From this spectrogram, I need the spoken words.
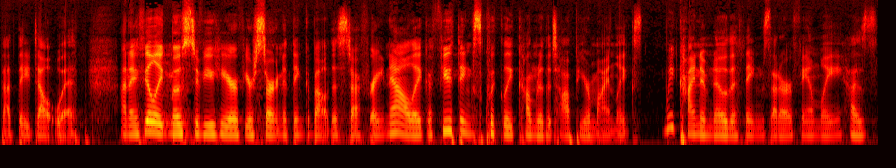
that they dealt with. And I feel like most of you here, if you're starting to think about this stuff right now, like a few things quickly come to the top of your mind. Like we kind of know the things that our family has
